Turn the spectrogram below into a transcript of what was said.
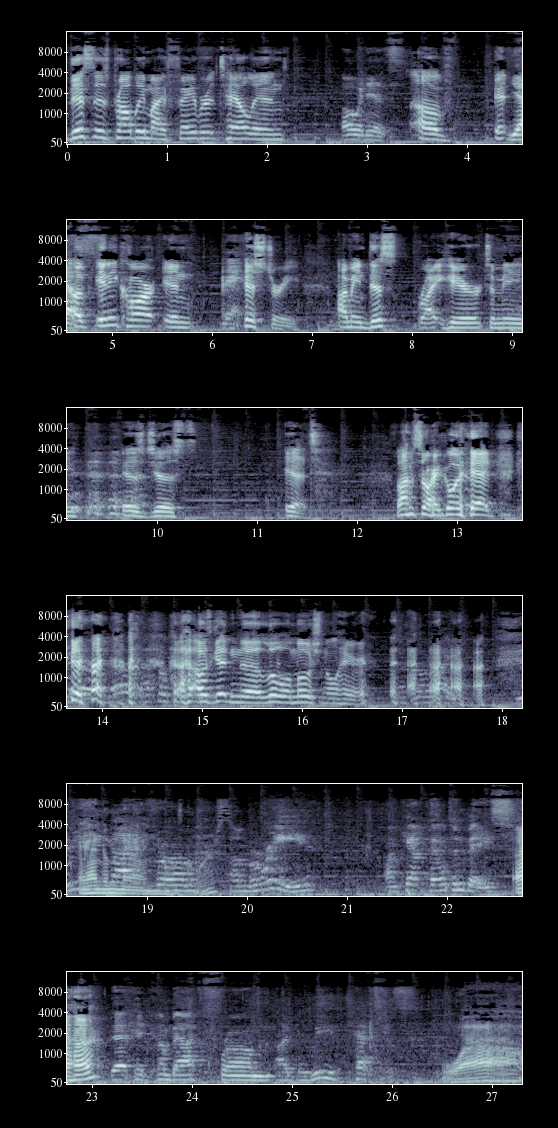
This is probably my favorite tail end Oh, it is. of Yes. of any car in history. I mean, this right here to me is just it. I'm sorry. Go ahead. I was getting a little emotional here. That's all right. We And a got manual, of course. a Marine on Camp Pendleton Base Uh huh. that had come back from, I believe, Texas. Wow.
